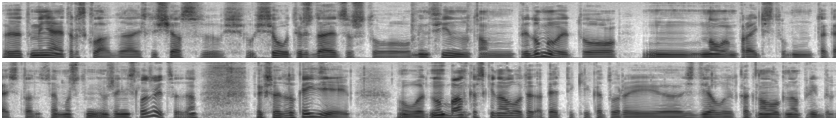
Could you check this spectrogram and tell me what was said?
это меняет расклад. Да? Если сейчас все утверждается, что Минфин ну, там придумывает, то новым правительством такая ситуация может уже не сложиться, да? Так что это только идеи. Вот. Ну, банковский налог, опять-таки, который э, сделают как налог на прибыль,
